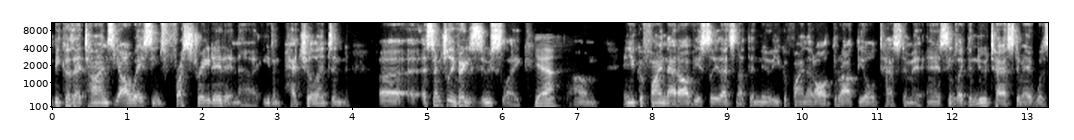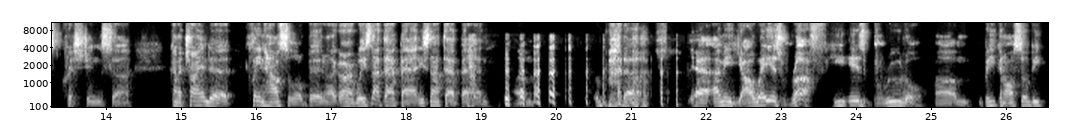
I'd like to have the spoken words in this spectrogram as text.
because at times Yahweh seems frustrated and uh, even petulant and uh, essentially very Zeus like. Yeah. Um, and you could find that obviously that's nothing new. You could find that all throughout the Old Testament. And it seems like the New Testament was Christians uh, kind of trying to clean house a little bit. And Like, all right, well, he's not that bad. He's not that bad. Um, but uh, yeah, I mean, Yahweh is rough. He is brutal, um, but he can also be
